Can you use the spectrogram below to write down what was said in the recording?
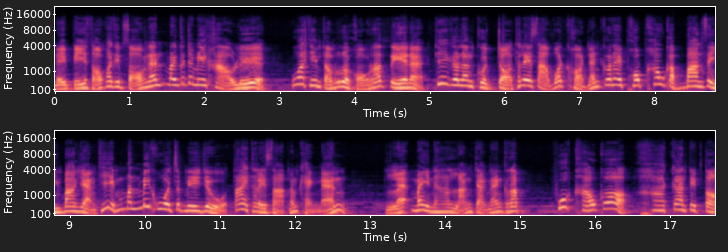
ในปี 2012 นั้นมันก็จะมีข่าวลือ ว่าทีมสำรวจของรัสเซียน่ะที่กำลังขุดเจาะทะเลสาบวอตคอร์ดนั้นก็ได้พบเข้ากับบางสิ่งบางอย่างที่มันไม่ควรจะมีอยู่ใต้ทะเลสาบน้ำแข็งนั้น และไม่นานหลังจากนั้นครับ พวกเขาก็ขาดการติดต่อ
